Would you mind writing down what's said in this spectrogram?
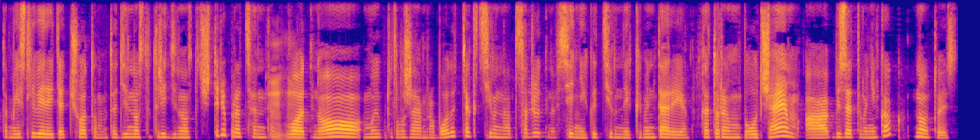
там, если верить отчетам, это 93-94%. Угу. Вот, но мы продолжаем работать активно. Абсолютно все негативные комментарии, которые мы получаем, а без этого никак. Ну, то есть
